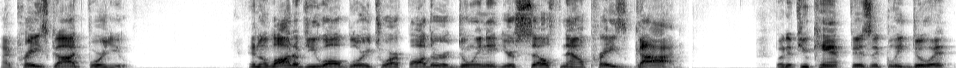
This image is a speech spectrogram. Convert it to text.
I praise God for you. And a lot of you, all glory to our Father, are doing it yourself now. Praise God. But if you can't physically do it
